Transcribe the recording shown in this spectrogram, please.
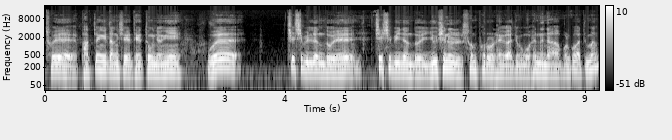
초에 박정희 당시의 대통령이 왜 71년도에 72년도에 유신을 선포를 해가지고 뭐 했느냐 볼 것 같으면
